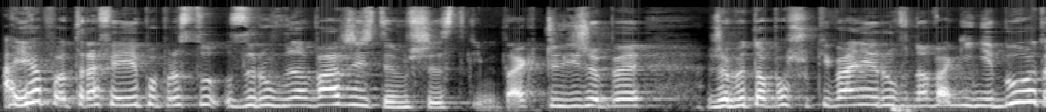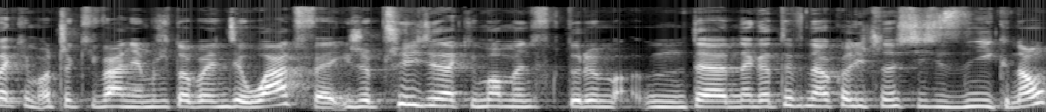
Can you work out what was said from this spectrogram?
a ja potrafię je po prostu zrównoważyć tym wszystkim, tak? Czyli żeby, żeby to poszukiwanie równowagi nie było takim oczekiwaniem, że to będzie łatwe i że przyjdzie taki moment, w którym mm, te negatywne okoliczności znikną,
